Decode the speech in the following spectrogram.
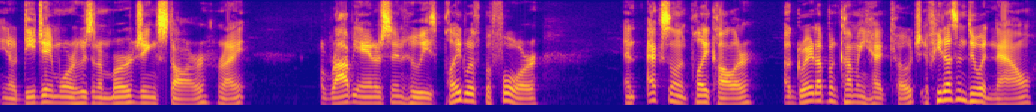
you know, DJ Moore who's an emerging star, right? A Robbie Anderson, who he's played with before, an excellent play caller, a great up and coming head coach. If he doesn't do it now,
